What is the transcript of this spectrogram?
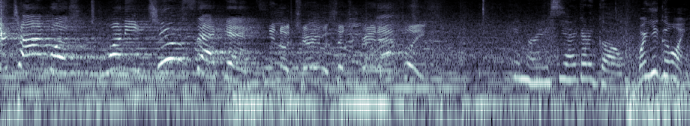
your time was 22 seconds. I didn't know Cherry was such a great athlete. Hey, Maryse, yeah, I gotta go. Where are you going?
